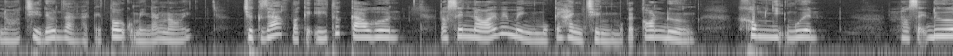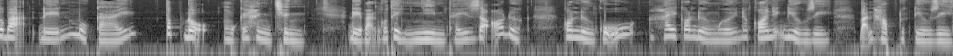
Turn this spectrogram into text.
nó chỉ đơn giản là cái tôi của mình đang nói. Trực giác và cái ý thức cao hơn, nó sẽ nói với mình một cái hành trình, một cái con đường không nhị nguyên. Nó sẽ đưa bạn đến một cái tốc độ một cái hành trình để bạn có thể nhìn thấy rõ được con đường cũ hay con đường mới nó có những điều gì bạn học được điều gì.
